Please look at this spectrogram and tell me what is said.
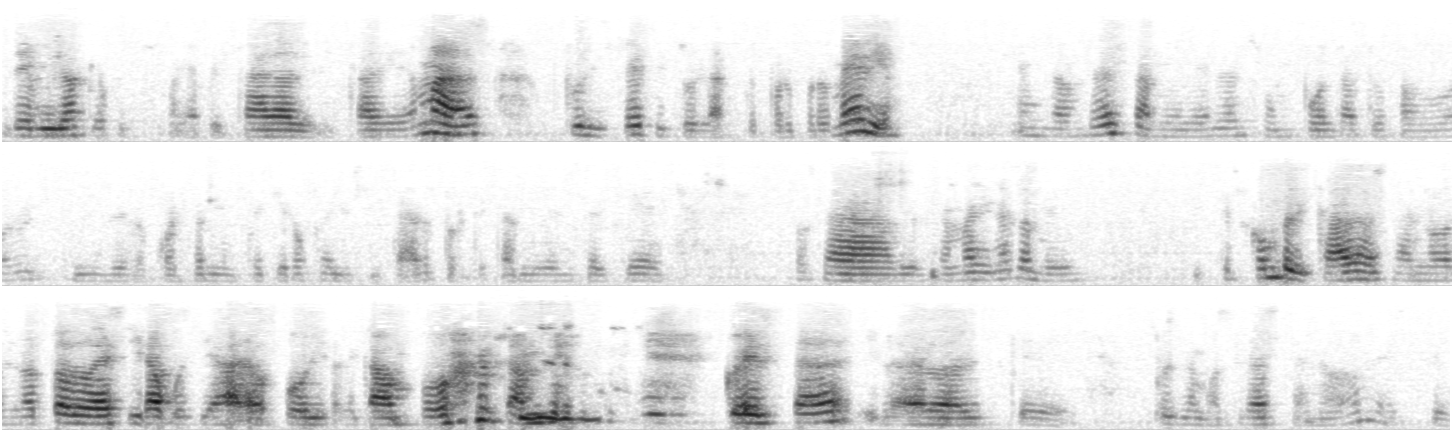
debido a que fuiste muy aplicada, dedicada y demás, pudiste titularte por promedio. Entonces, también eso es un punto a tu favor y de lo cual también te quiero felicitar porque también sé que, o sea, Biología Marina también es complicada, o sea, no, no todo es ir a bucear o ir al campo, también cuesta y la verdad es que pues demostraste, ¿no? Este,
